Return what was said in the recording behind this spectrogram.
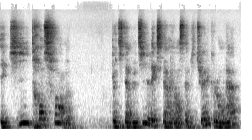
et qui transforme petit à petit l'expérience habituelle que l'on a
